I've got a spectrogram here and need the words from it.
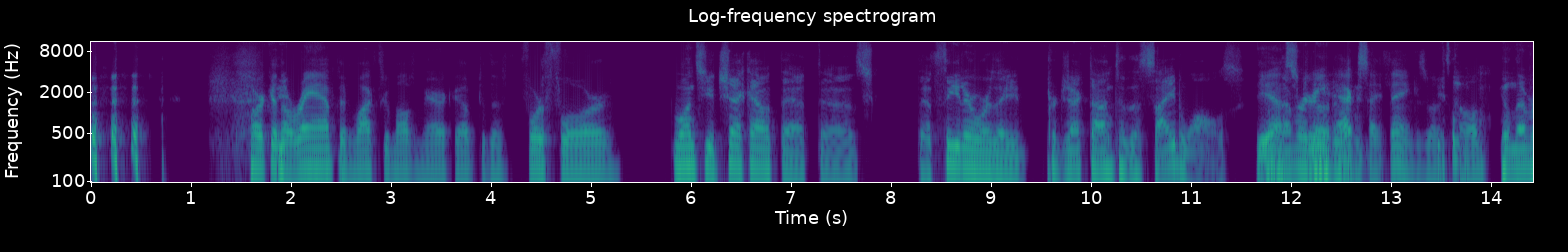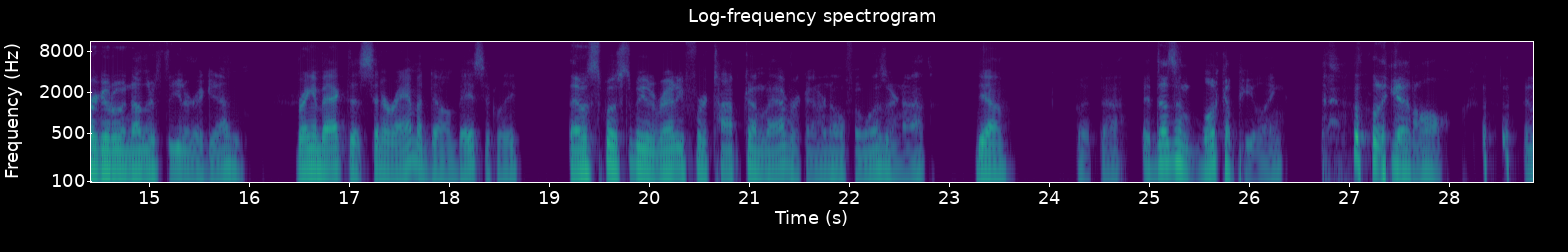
Park in the ramp and walk through Mall of America up to the fourth floor. Once you check out that uh, the theater where they project onto the sidewalls, Yeah, never Screen X, an- I think, is what it's called. You'll never go to another theater again. Bringing back the Cinerama Dome, basically. That was supposed to be ready for Top Gun Maverick. I don't know if it was or not, Yeah, but uh, it doesn't look appealing like at all.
